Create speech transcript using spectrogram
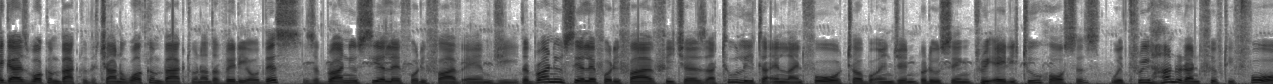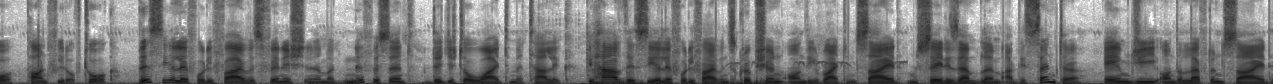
Hey guys, welcome back to the channel. Welcome back to another video. This is a brand new CLA 45 AMG. The brand new CLA 45 features a 2 liter inline 4 turbo engine producing 382 horses with 354 pound-feet of torque. This CLA 45 is finished in a magnificent digital white metallic. You have the CLA 45 inscription on the right hand side, Mercedes emblem at the center, AMG on the left hand side.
